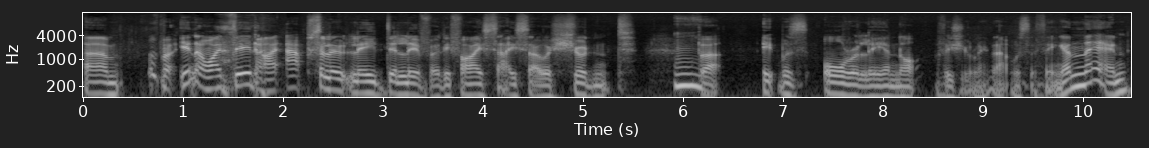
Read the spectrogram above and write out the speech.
Um, but you know, I did. I absolutely delivered, if I say so. I shouldn't, but it was orally and not visually. That was the thing. And then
